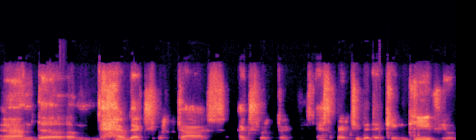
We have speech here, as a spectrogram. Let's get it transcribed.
and um, have the expertise, expert, expertise that they can give you.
